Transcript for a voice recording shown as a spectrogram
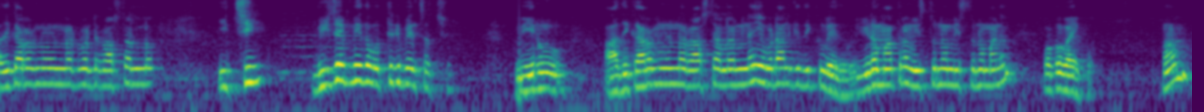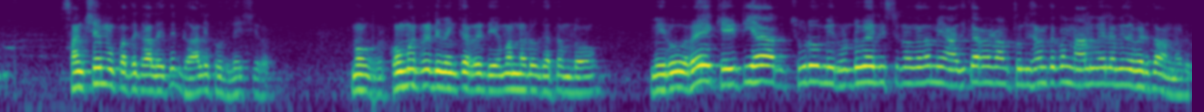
అధికారంలో ఉన్నటువంటి రాష్ట్రాల్లో ఇచ్చి బీజేపీ మీద ఒత్తిడి పెంచవచ్చు మీరు అధికారంలో ఉన్న రాష్ట్రాలనే ఇవ్వడానికి దిక్కు లేదు. ఈడ మాత్రం ఇస్తున్నాం ఇస్తున్నామని ఒకవైపు. సంక్షేమ పథకాలు అయితే గాలికి వదిలేసారు మా కోమటిరెడ్డి వెంకటరెడ్డి ఏమన్నాడు గతంలో? మీరు రే కేటీఆర్ చూడు మీరు రెండు వేలు ఇస్తున్నావు కదా మీ అధికారం తొలి సంతకం నాలుగు వేల మీద పెడతా అన్నాడు.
